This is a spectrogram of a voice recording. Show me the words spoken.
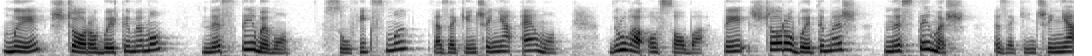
Ми що робитимемо? Нестимемо. Суфікс м та закінчення емо. Друга особа ти що робитимеш? Нестимеш. Закінчення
